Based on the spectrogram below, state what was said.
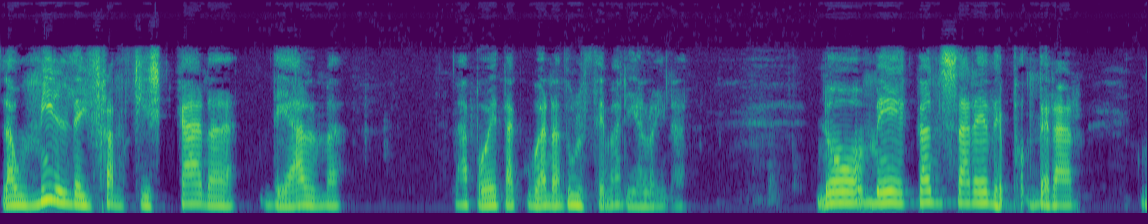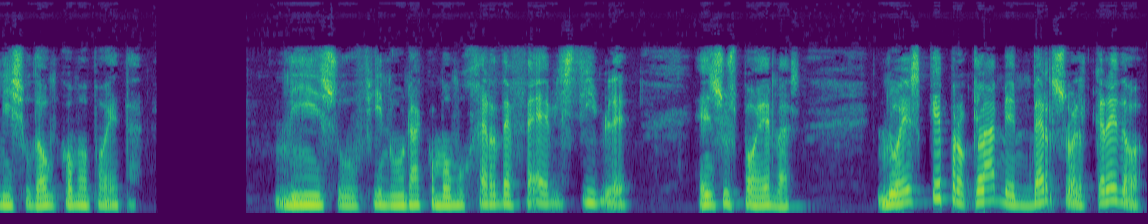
la humilde y franciscana de alma, la poeta cubana Dulce María Loina. No me cansaré de ponderar ni su don como poeta, ni su finura como mujer de fe visible en sus poemas. No es que proclame en verso el credo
